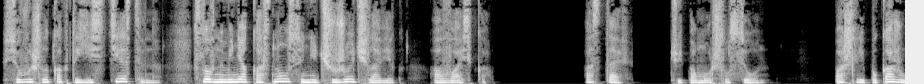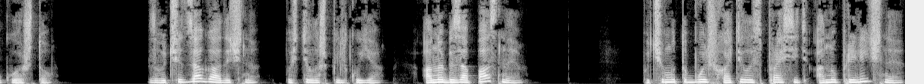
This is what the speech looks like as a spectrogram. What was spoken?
Все вышло как-то естественно, словно меня коснулся не чужой человек, а Васька. «Оставь», — чуть поморщился он. «Пошли, покажу кое-что». «Звучит загадочно», — пустила шпильку я. «Оно безопасное?» Почему-то больше хотелось спросить, оно приличное,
